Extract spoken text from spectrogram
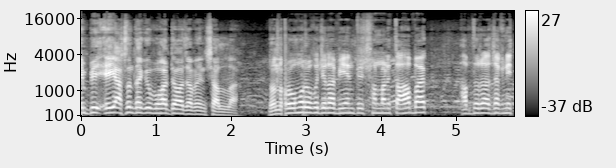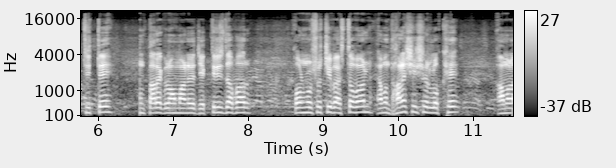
এমপি এই আসন থেকে উপহার দেওয়া যাবে ইনশাল্লাহ ধন্যবাদ। রৌমর উপজেলা বিএনপির সম্মানিত আহ্বায়ক আব্দুর রাজ্জাক নেতৃত্বে তারেক রহমানের যে একত্রিশ দফার কর্মসূচি বাস্তবায়ন এবং ধানের শীর্ষের লক্ষ্যে আমরা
